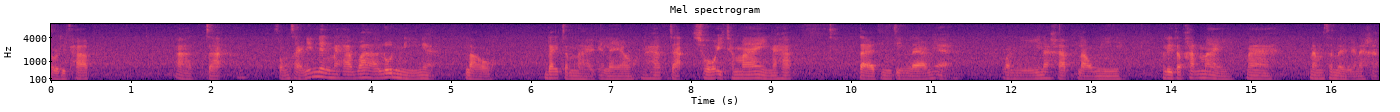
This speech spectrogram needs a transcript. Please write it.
สวัสดีครับ อาจจะสงสัยนิดนึงนะครับว่ารุ่นนี้เนี่ยเราได้จำหน่ายไปแล้วนะครับ จะโชว์อีกทำไมนะครับ แต่จริงๆแล้วเนี่ยวันนี้นะครับเรามีผลิตภัณฑ์ใหม่มานำเสนอนะครับ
